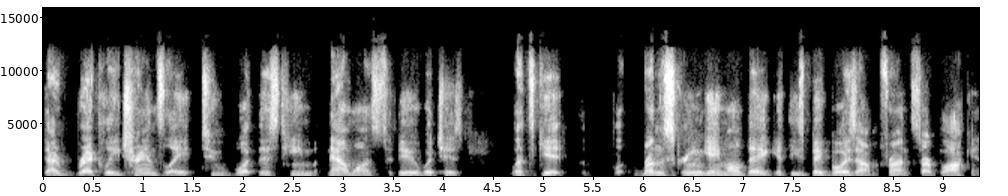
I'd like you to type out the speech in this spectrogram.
directly translate to what this team now wants to do, which is let's get run the screen game all day, get these big boys out in front, start blocking.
